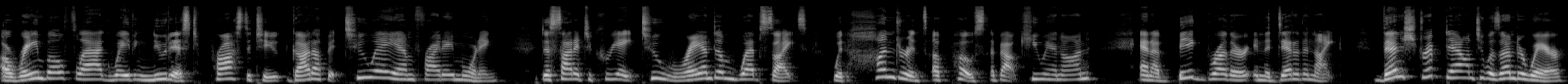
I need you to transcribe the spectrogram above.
a rainbow flag waving nudist prostitute got up at 2 a.m. Friday morning, decided to create two random websites with hundreds of posts about QAnon and a big brother in the dead of the night, then stripped down to his underwear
